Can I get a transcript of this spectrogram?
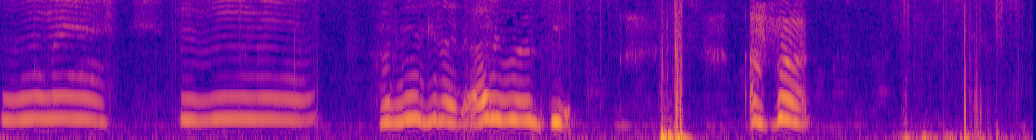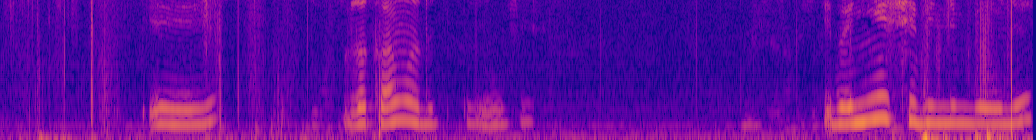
Ne? Ne? Arkadaşlar araba yapıyor. Ama ee, burada kalmadık. E ben niye sevindim böyle?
